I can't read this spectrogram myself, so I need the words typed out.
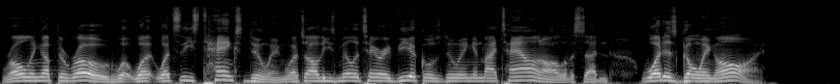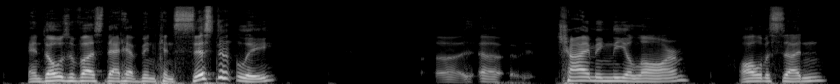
Rolling up the road, what what what's these tanks doing? What's all these military vehicles doing in my town all of a sudden? What is going on? And those of us that have been consistently uh, uh, chiming the alarm, all of a sudden,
